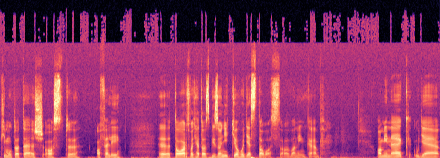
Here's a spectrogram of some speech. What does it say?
kimutatás azt afelé tart, vagy hát azt bizonyítja, hogy ez tavasszal van inkább. Aminek ugye,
